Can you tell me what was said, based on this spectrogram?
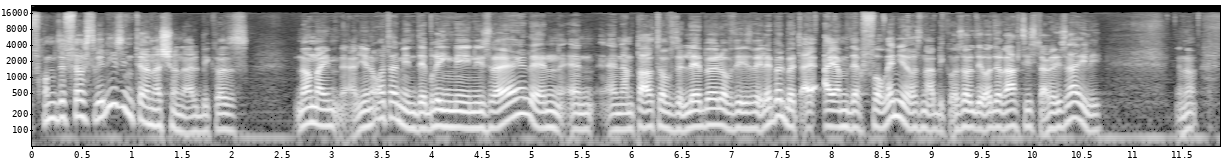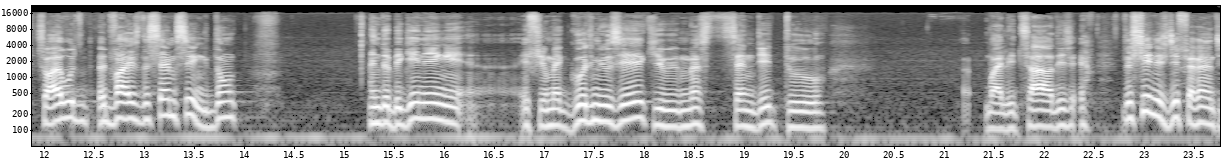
from the first release international because now my, you know what I mean? They bring me in Israel and, and, and I'm part of the label of the Israeli label, but I, I am there foreign years now because all the other artists are Israeli. You know? So I would advise the same thing. Don't, in the beginning, if you make good music, you must send it to, uh, well, it's hard. It's, the scene is different.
